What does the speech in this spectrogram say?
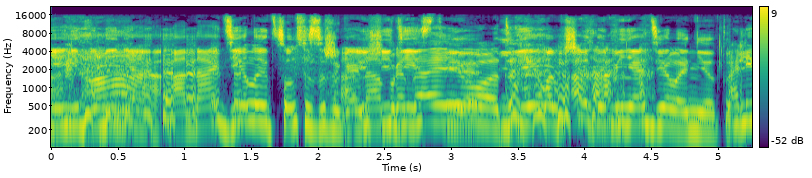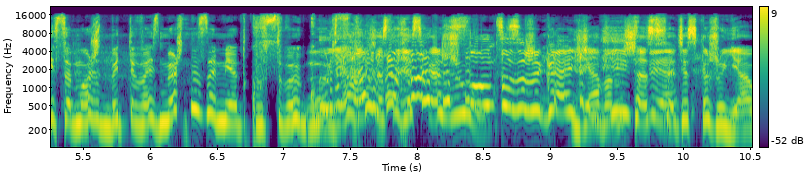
Ей не до меня. Она делает солнцезажигающие действия. Ей вообще до меня дела нет. Алиса, может быть, ты возьмешь на заметку в свой курс? Ну, я вам сейчас, кстати, скажу. Солнце зажигающее Я вам сейчас, кстати, скажу, я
